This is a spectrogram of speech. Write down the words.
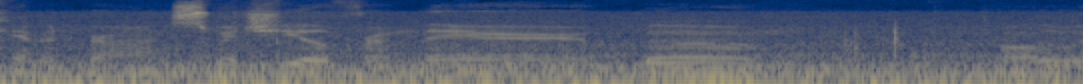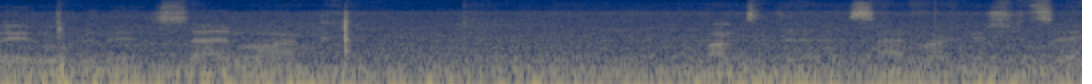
Kevin Braun switch heel from there. Boom, all the way over the sidewalk. Onto the sidewalk, I should say.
